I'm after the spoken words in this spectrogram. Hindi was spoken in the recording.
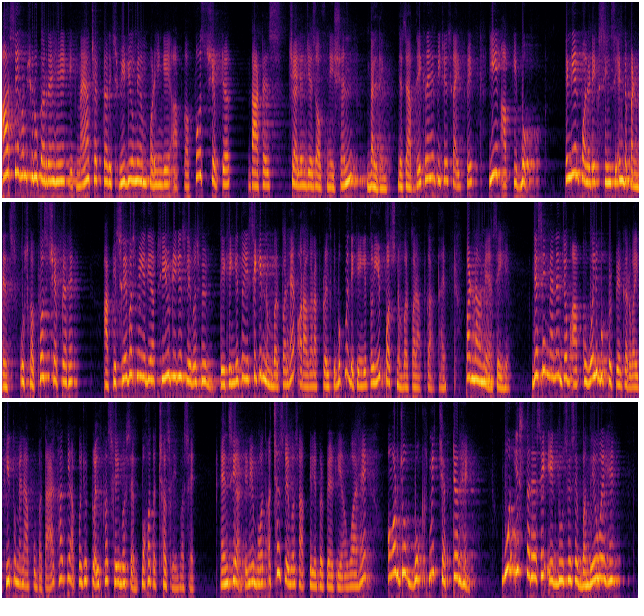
आज से हम शुरू कर रहे हैं एक नया चैप्टर इस वीडियो में हम पढ़ेंगे आपका first chapter that is challenges of nation building जैसे आप देख रहे हैं पीछे साइड पे, ये आपकी book Indian politics since independence उसका फ़र्स्ट चैप्टर है। आपके सिलेबस में यदि आप सीयूटी के सिलेबस में देखेंगे तो ये सेकेंड नंबर पर है और अगर आप ट्वेल्थ की बुक में देखेंगे तो ये फ़र्स्ट नंबर पर आपका आता है। पढ़ना हमें ऐसे ही है। जैसे मैंने जब आपको वाली बुक प्रिपेयर करवाई थी तो मैंने आपको बताया था कि आपका जो ट्वेल्थ का सिलेबस है, बहुत अच्छा सिलेबस है। एनसीईआरटी ने बहुत अच्छा सिलेबस आपके लिए प्रिपेयर किया हुआ है और जो बुक में चैप्टर हैं, वो इस तरह से एक दूसरे से बंधे हुए हैं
